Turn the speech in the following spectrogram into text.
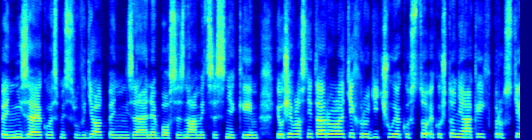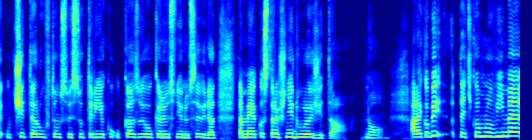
peníze, jako ve smyslu vydělat peníze, nebo seznámit se s někým. Jo, že vlastně ta role těch rodičů, jako to, jakožto nějakých prostě učitelů v tom smyslu, který jako ukazují, kterým směrem se vydat, tam je jako strašně důležitá. No, ale jakoby teďko mluvíme,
